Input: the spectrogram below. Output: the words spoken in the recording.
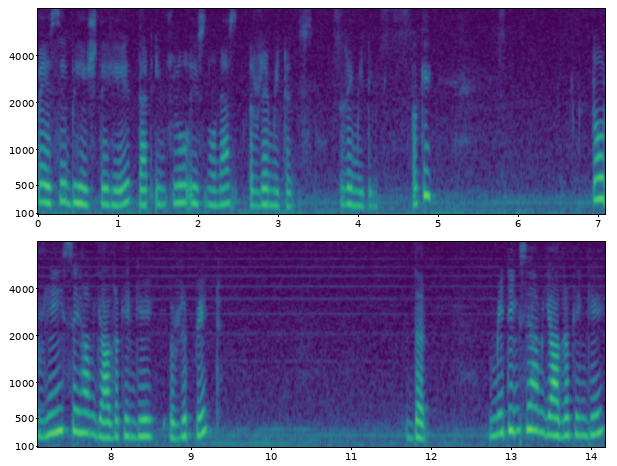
पैसे भेजते हैं that inflow is known as remittance remitting okay तो री से हम याद रखेंगे रिपीट डन मीटिंग से हम याद रखेंगे,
